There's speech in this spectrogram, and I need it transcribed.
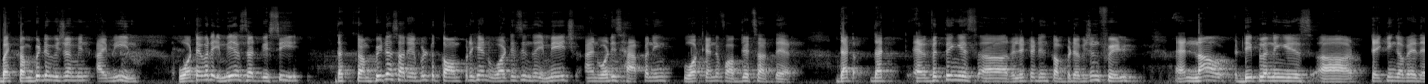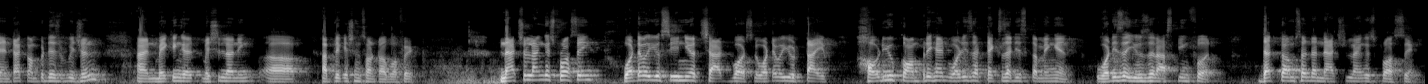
By computer vision, I mean, I mean whatever images that we see, the computers are able to comprehend what is in the image and what is happening, what kind of objects are there. That, that everything is uh, related in computer vision field. And now deep learning is uh, taking away the entire computer vision and making it machine learning uh, applications on top of it. Natural language processing, whatever you see in your chatbots, whatever you type, how do you comprehend what is the text that is coming in? What is the user asking for? That comes under natural language processing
